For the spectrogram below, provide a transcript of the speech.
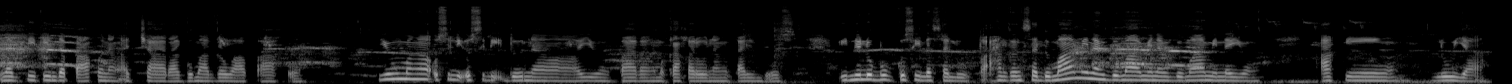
nagtitinda pa ako ng atsara, gumagawa pa ako yung mga usli-usli doon na yung parang magkakaroon ng talbos, inilubog ko sila sa lupa hanggang sa dumami ng dumami ng dumami na yung aking luya.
